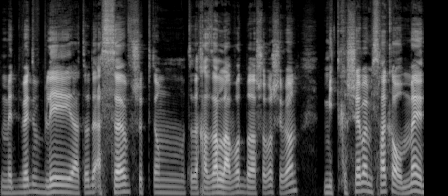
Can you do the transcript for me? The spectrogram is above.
מדוודב בלי, אתה יודע, הסרב שפתאום, אתה יודע, חזר לעבוד בשובר שוויון, מתקשה במשחק העומד.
